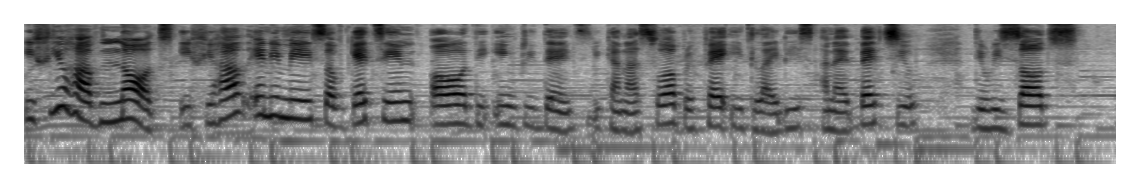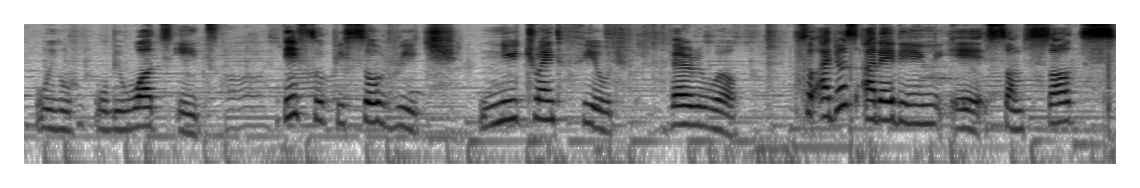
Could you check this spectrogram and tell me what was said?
if you have not if you have any means of getting all the ingredients you can as well prepare it like this and I bet you the results will, will be worth it. This soup is so rich, nutrient filled, very well. So I just added in eh, some salt.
